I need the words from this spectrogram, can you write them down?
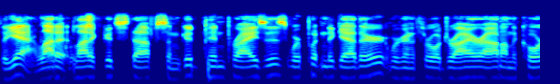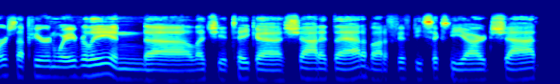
So yeah, a lot of lot of good stuff. Some good pin prizes we're putting together. We're gonna throw a dryer out on the course up here in Waverly and uh, let you take a shot at that, about a 50, 60 yard shot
